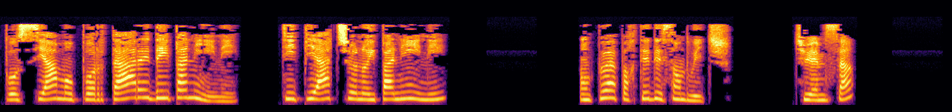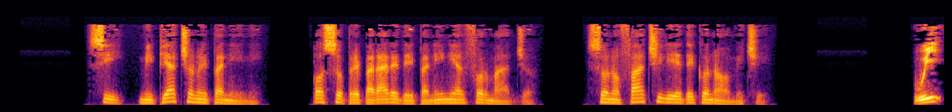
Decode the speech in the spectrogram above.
Possiamo portare dei panini. Ti piacciono i panini? On peut apporter des sandwichs. Tu aimes ça Sì, mi piacciono i panini. Posso preparare dei panini al formaggio. Sono facili ed economici. Oui,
